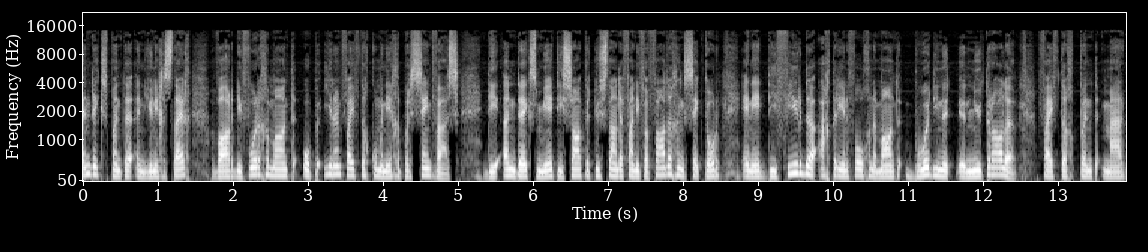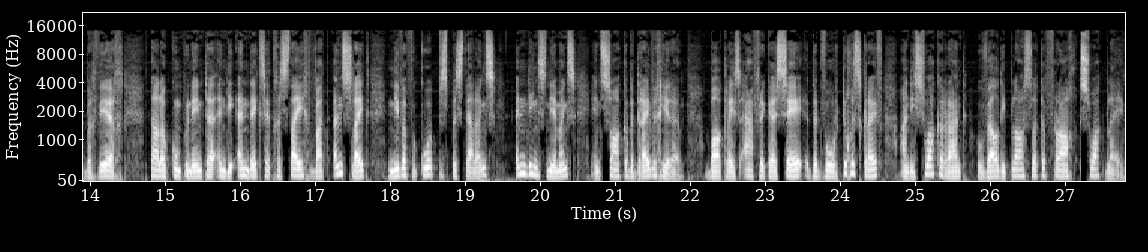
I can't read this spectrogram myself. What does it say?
indekspunte in Junie gestyg waar die vorige maand op 51,9% was. Die indeks meet die sake toestande van die vervaardigingssektor en het die 4de agtereenvolgende maand bo die neutrale 50 punt merk beweeg. Talle komponente in die indeks het gestyg wat in insluit nuwe verkoopsbestellings, indiensnemings en sakebedrywighede. Barclays Africa sê dit word toegeskryf aan die swakker rand hoewel die plaaslike vraag swak bly.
